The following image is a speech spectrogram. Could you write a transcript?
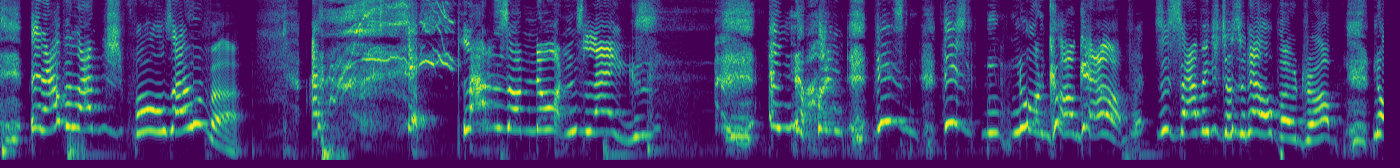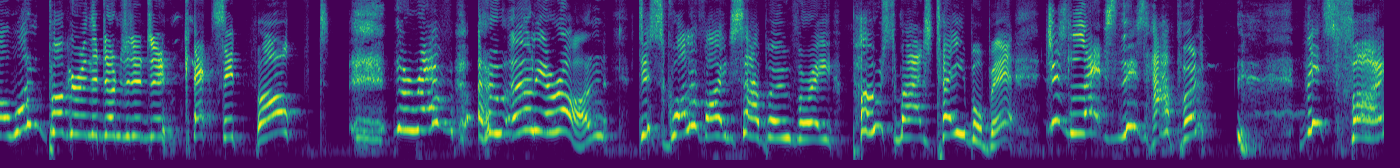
Then Avalanche falls over and lands on Norton's legs. And Norton, this, this Norton can't get up. So Savage does an elbow drop. Not one bugger in the Dungeon of Doom gets involved. The ref, who earlier on disqualified Sabu for a post-match table bit, just lets this happen. This fine.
